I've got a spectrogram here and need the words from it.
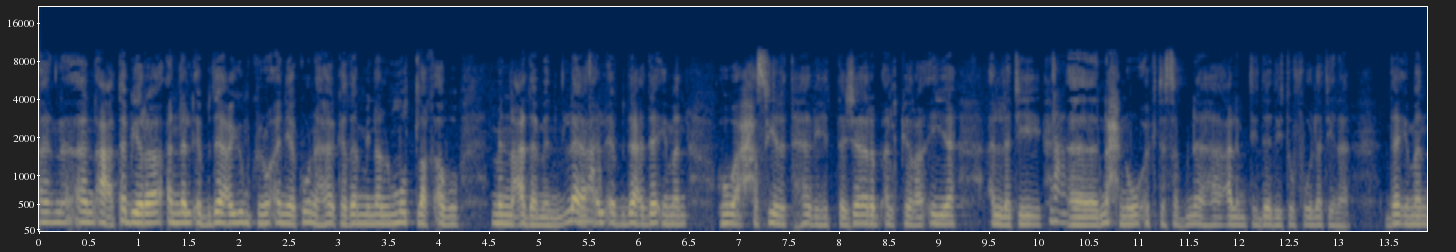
أن, أن أعتبر أن الإبداع يمكن أن يكون هكذا من المطلق أو من عدم لا نعم. نعم. الإبداع دائما هو حصيلة هذه التجارب القرائية التي نعم. آه نحن اكتسبناها على امتداد طفولتنا. دائما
